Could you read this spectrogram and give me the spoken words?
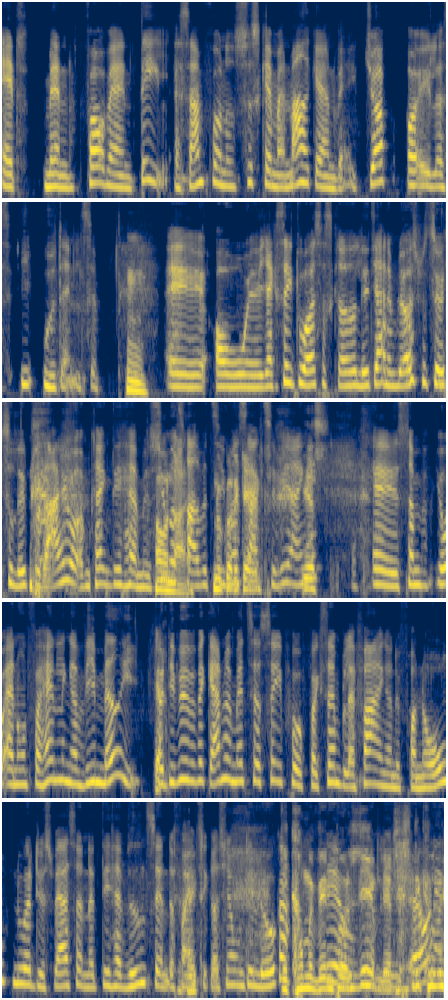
at man for at være en del af samfundet, så skal man meget gerne være i job og ellers i uddannelse. Hmm. Øh, og øh, jeg kan se, at du også har skrevet lidt, jeg har nemlig også besøgt lidt på dig jo, omkring det her med Åh, nej. 37 Nu går det timers aktivering, Yes. ikke? øh, som jo er nogle forhandlinger, vi er med i. Ja. Fordi vi vil gerne være med til at se på for eksempel erfaringerne fra Norge. Nu er det jo svært sådan, at det her videnscenter for rigtigt. integration, det lukker. Det kommer vi ind på lige om lidt. Det kommer,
